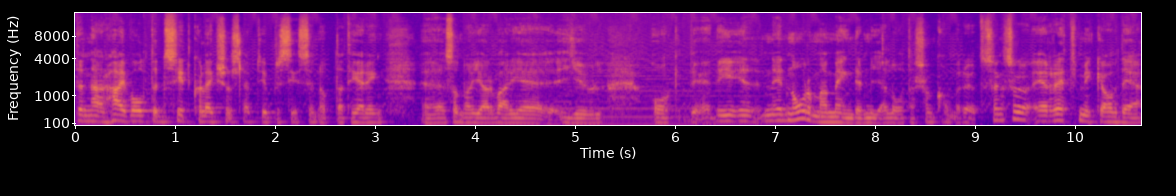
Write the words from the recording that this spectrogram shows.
den här High Voltage SID Collection släppte ju precis en uppdatering eh, som de gör varje jul. Och det, det är en enorma mängder nya låtar som kommer ut. Sen så är rätt mycket av det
